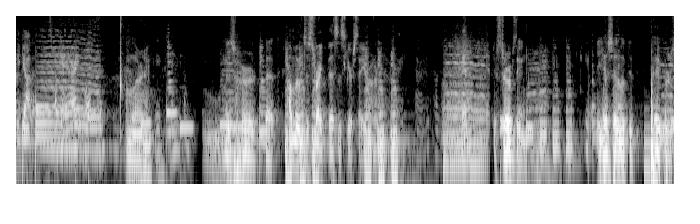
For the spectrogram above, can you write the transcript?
He got it. Okay, all right, well then. I'm learning. you- there Ms. Heard, that I'll move to strike this as hearsay, Your Honor. go. All right, all right. And, disturbing. Yes, I looked at papers.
